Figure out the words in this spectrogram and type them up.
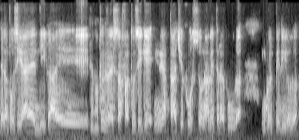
della poesia edica e di tutto il resto ha fatto sì che in realtà ci fosse una letteratura in quel periodo,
